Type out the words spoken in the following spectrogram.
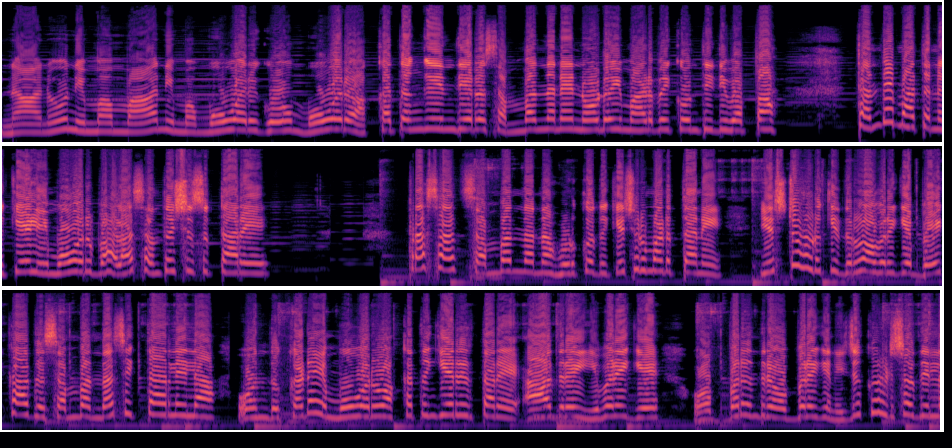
ನಾನು ನಿಮ್ಮಮ್ಮ, ನಿಮ್ಮ ಮೂವರಿಗೂ ಮೂವರು ಅಕ್ಕ ತಂಗಿಯಂದಿರ ಸಂಬಂಧನೇ ನೋಡೋಯ್ ಮಾಡ್ಬೇಕು ಅಂತಿದ್ದೀವಪ್ಪ. ತಂದೆ ಮಾತನ್ನು ಕೇಳಿ ಮೂವರು ಬಹಳ ಸಂತೋಷಿಸುತ್ತಾರೆ. ಪ್ರಸಾದ್ ಸಂಬಂಧನ ಹುಡುಕೋದಕ್ಕೆ ಶುರು ಮಾಡುತ್ತಾನೆ. ಎಷ್ಟು ಹುಡುಕಿದ್ರು ಅವರಿಗೆ ಬೇಕಾದ ಸಂಬಂಧ ಸಿಗ್ತಾ ಇರ್ಲಿಲ್ಲ. ಒಂದು ಕಡೆ ಮೂವರು ಅಕ್ಕ ತಂಗಿಯರಿರ್ತಾರೆ ಆದ್ರೆ ಇವರಿಗೆ ಒಬ್ಬರಂದ್ರೆ ಒಬ್ಬರಿಗೆ ನಿಜಕ್ಕೂ ಹಿಡಿಸೋದಿಲ್ಲ.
